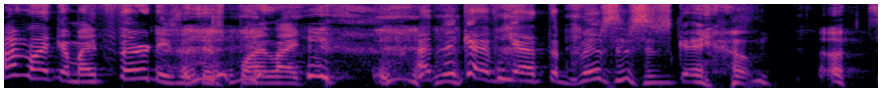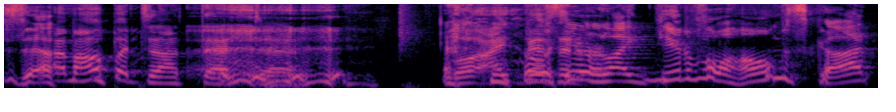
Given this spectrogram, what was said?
I'm like in my 30s at this point. Like, I think I've got the businesses. You know, I'm hoping it's not that. Uh, well, I visited, You're like beautiful home, Scott.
